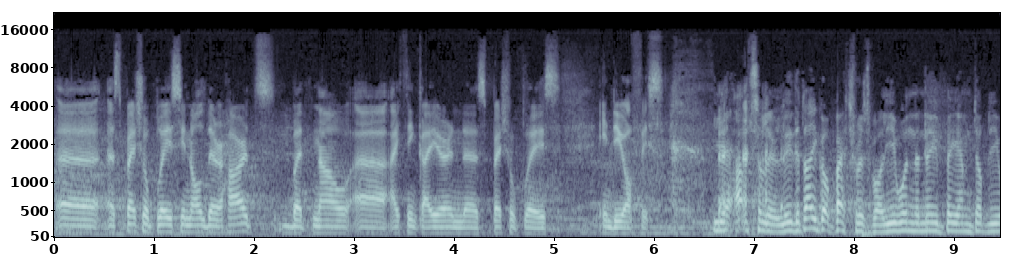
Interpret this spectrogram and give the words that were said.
Uh, a, a special place in all their hearts, but now uh, I think I earned a special place in the office. yeah, absolutely. The day got better as well. You won the new BMW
